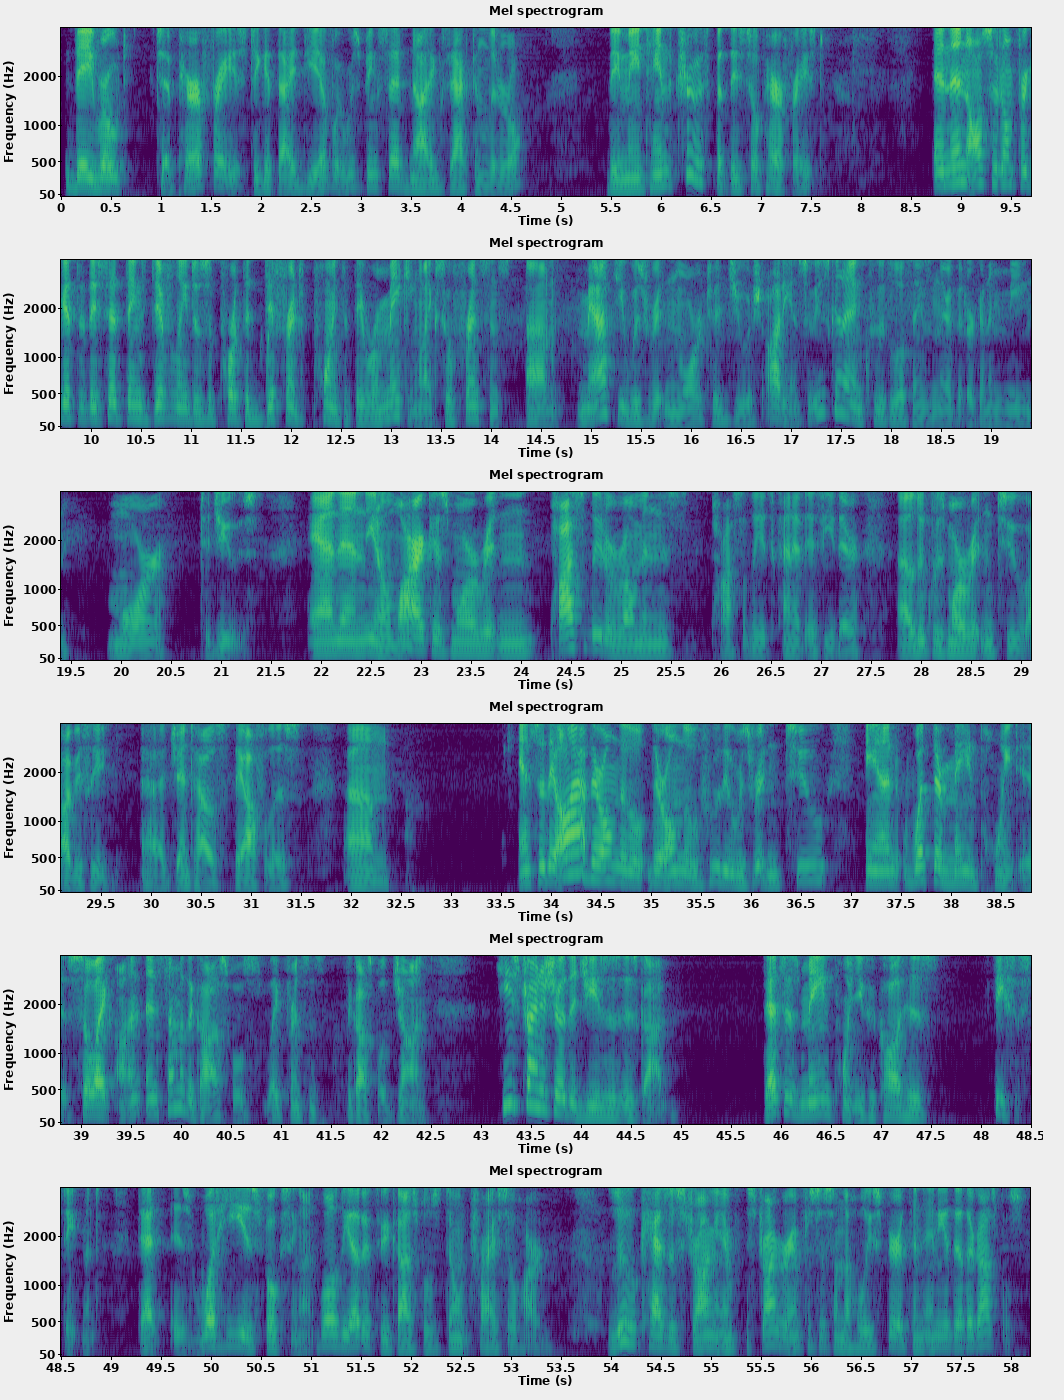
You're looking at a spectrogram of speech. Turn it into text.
they wrote to paraphrase to get the idea of what was being said, not exact and literal. They maintained the truth, but they still paraphrased. And then also don't forget that they said things differently to support the different point that they were making. Like, so for instance, um, Matthew was written more to a Jewish audience. So he's going to include little things in there that are going to mean more to Jews. And then, you know, Mark is more written possibly to Romans. Possibly it's kind of iffy there. Uh, Luke was more written to, obviously, uh, Gentiles, Theophilus. Um, and so they all have their own little their own little who they was written to and what their main point is. So like on, in some of the Gospels, like for instance the Gospel of John, he's trying to show that Jesus is God. That's his main point. You could call it his thesis statement. That is what he is focusing on. Well, the other three Gospels don't try so hard. Luke has a strong, stronger emphasis on the Holy Spirit than any of the other Gospels.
